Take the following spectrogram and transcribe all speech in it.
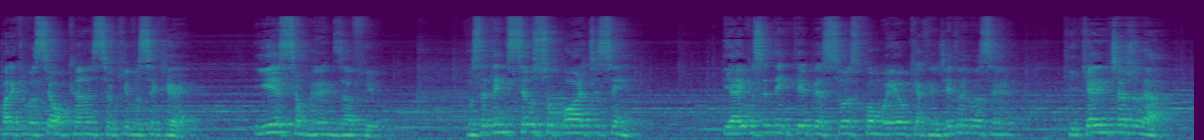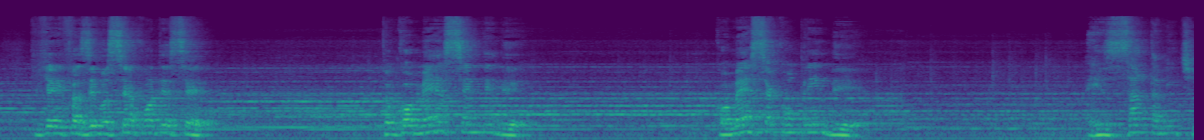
para que você alcance o que você quer. E esse é um grande desafio. Você tem que ser o suporte, sim. E aí você tem que ter pessoas como eu que acreditam em você, que querem te ajudar, que querem fazer você acontecer. Então comece a entender. Comece a compreender. É exatamente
